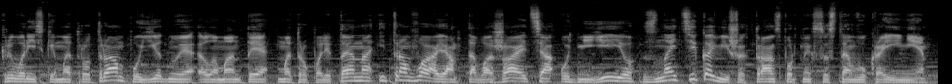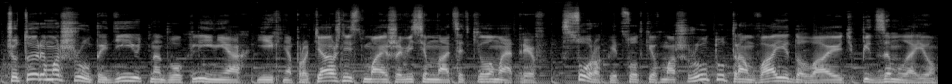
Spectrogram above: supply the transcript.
Криворізький метротрам поєднує елементи метрополітена і трамвая та вважається однією з найцікавіших транспортних систем в Україні. Чотири маршрути діють на двох лініях. Їхня протяжність майже 18 кілометрів. 40% маршруту трамваї долають під землею.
